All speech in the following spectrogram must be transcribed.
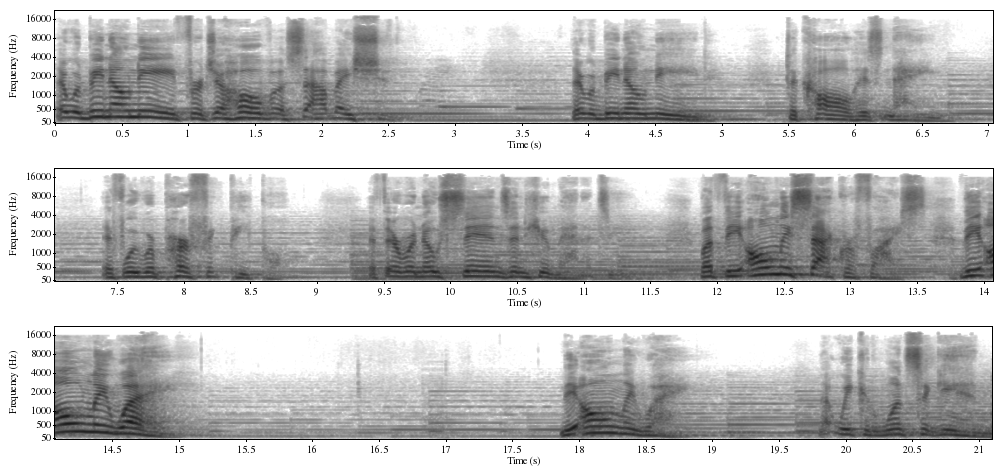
There would be no need for Jehovah's salvation. There would be no need to call his name if we were perfect people, if there were no sins in humanity. But the only sacrifice, the only way, the only way that we could once again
